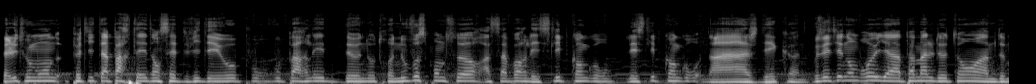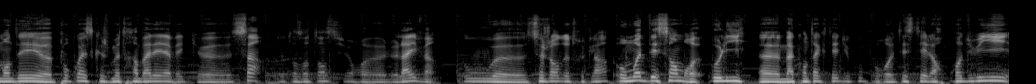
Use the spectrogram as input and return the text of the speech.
Salut tout le monde, petit aparté dans cette vidéo pour vous parler de notre nouveau sponsor, à savoir les Slip Kangourou. Les Slip Kangourou... Ah, je déconne. Vous étiez nombreux il y a pas mal de temps à me demander euh, pourquoi est-ce que je me trimballais avec euh, ça de temps en temps sur le live ou euh, ce genre de truc là. Au mois de décembre, Oli euh, m'a contacté du coup pour euh, tester leurs produits.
